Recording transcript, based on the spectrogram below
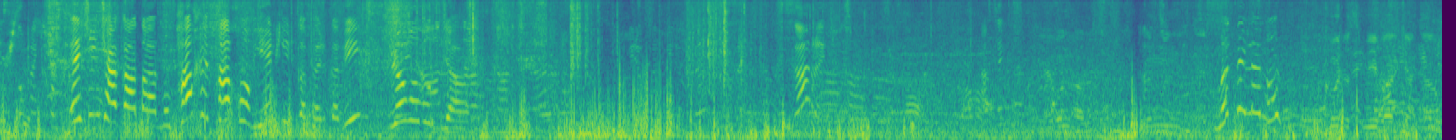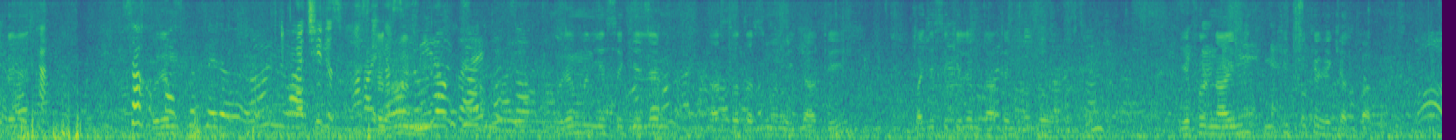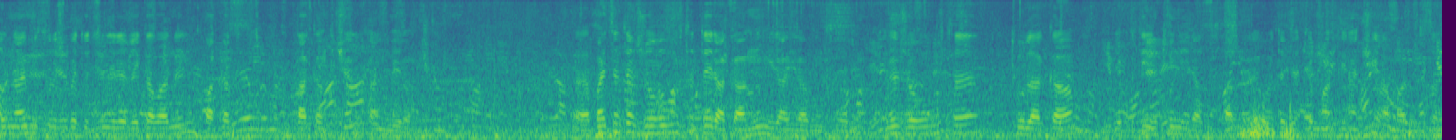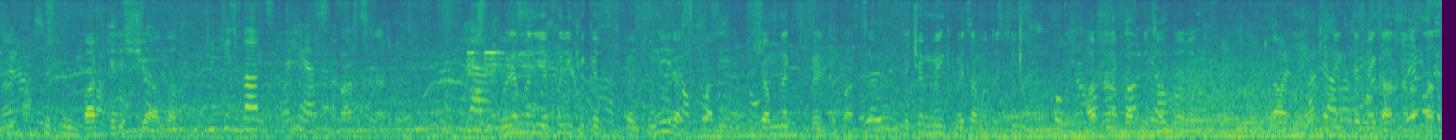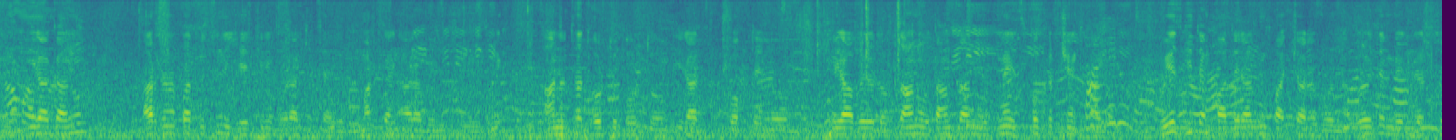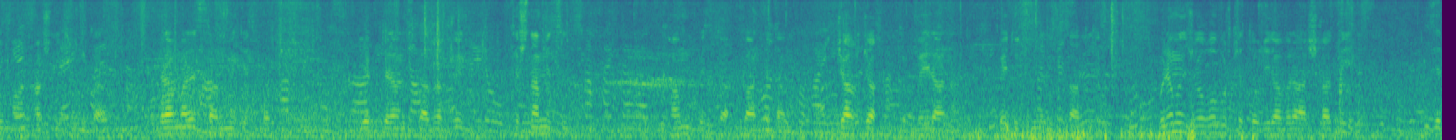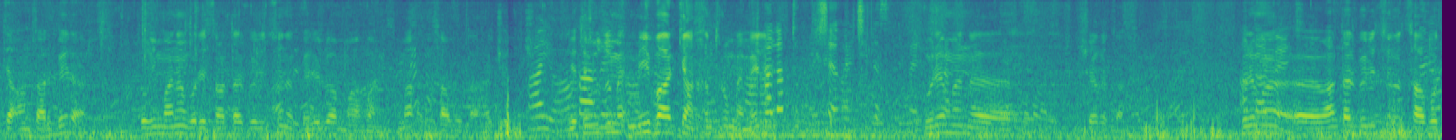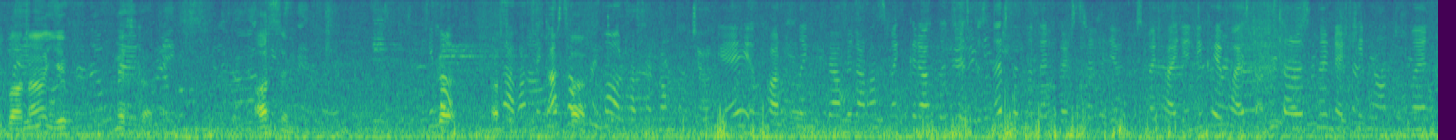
Էս ինչա կատարվում։ Փախե փախով երկիր կփրկվի, ժողովուրդ ջան։ Գար է։ Մտել է նոր Քուրս մի վարքյան կարող է սա պասպորտները։ Հա չի լսվում, ասել լսում։ Ուրեմն ես եկել եմ Աստված ասում եմ մի դատի, բայց ես եկել եմ դատեմ մի ժողովրդի։ Երբ որ նայում ենք մի քիչ փոքր հեքիաթ պատմում։ որ նայում ենք ուրիշ պետությունների ղեկավարներին, պակաս տականք չեն, քան մերոջ։ Բայց այնտեղ ժողովուրդը տեր է կանգնում իր իրավունքները։ Մեր ժողովուրդը թուլական եւ է ընդունի իր սխալները, որովհետեւ եթե մարդինան չի համարում սնան, բարքերից չի ազատ։ Մի քիչ բարձր էլի ասեմ։ Բարձր է։ Ուրեմն երբ որ ինքը կընդունի իր սխալները, ժամանակ վեր կբարձրանա։ Թե չէ մենք մեծամտությունը արժանապատվության տեղ ենք տալի, գիտենք թե մենք արժանապատվում ենք։ Իրականում Արժանապատվությունը երկրի որակից է մարդկային հարաբերություններից։ Մենք անընդհատ հորթուփորթով, իրար կոպտելով, վիրավորելով, ծանոթ, անծանոթ, մեծ, փոքր չենք խաղում։ Ու ես գիտեմ պատերազմի պատճառը որն է, որովհետև մեր ներսում անհաշտություն կա։ Դրա համար է ստանում ենք այս փորձությունը։ Երբ դրանից կազատվենք, թշնամից համ պես կանտան, ջախ-ջախ վերանա, պետությունից ծածկել։ Ուրեմն ժողովուրդը թող իր վրա աշխատի, ինձ եթե անտարբեր է, թող իմանան, որ այս արտարբերությունը բերելու է մահվանից, մահը ցավոտ է հաջողի։ Այո, Եթե ուզում եք մի վարքյան, խնդրում եմ, էլի։ Հալավ դուք մի շեղը չի լսվում։ Ուրեմն շեղը ծախսում։ Ուրեմն ը, անտարբերությունը ցավոտ բան է եւ մեղք է։ Ասեմ։ Հիմա Լավացեք, Արցախում հիմա որ հասարակական վիճակ է, փառքն են գրավել առանց մեկ գրակոց, ես ներս են մտել վերցրել եւ ինքս մեր հայրենիքը եւ Հայաստանի տարածքներ ներքին հանդում են,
